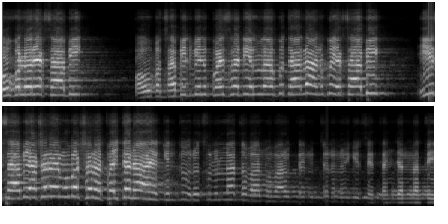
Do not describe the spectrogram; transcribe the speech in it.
ও কলোর এক ও বিন কয়েস তাআলা আনকু এক ই সাহাবি আসরে পাইতে কিন্তু রাসূলুল্লাহ জবান মুবারক দেন, উচ্চারণ হয়ে গেছে তান জান্নাতি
